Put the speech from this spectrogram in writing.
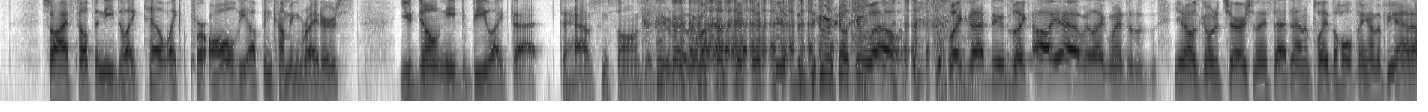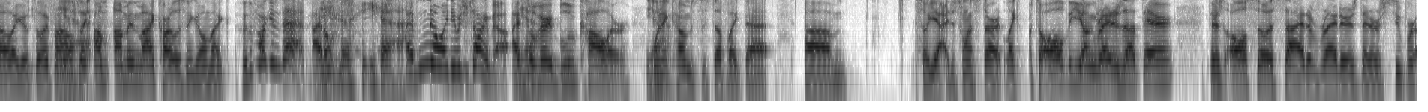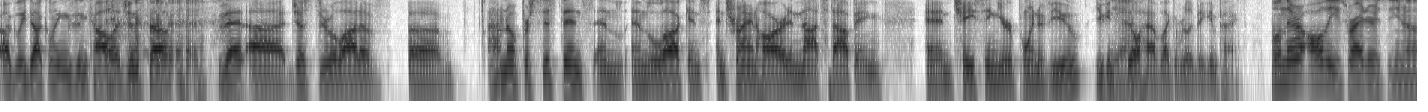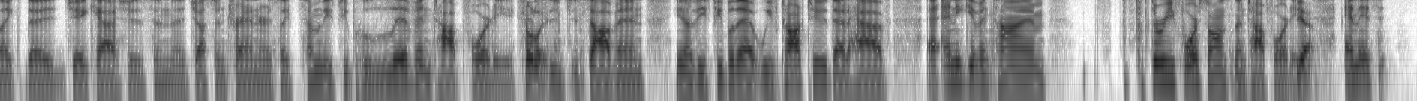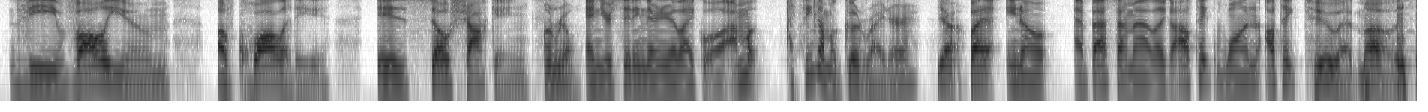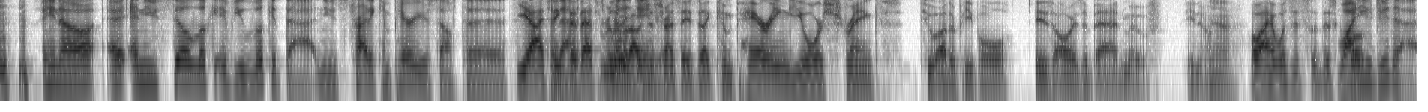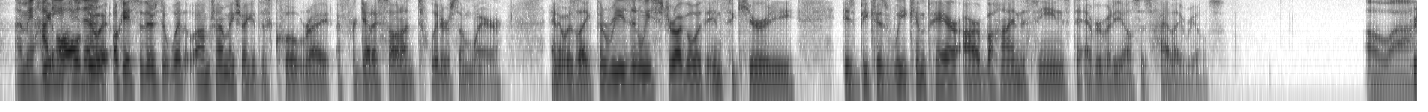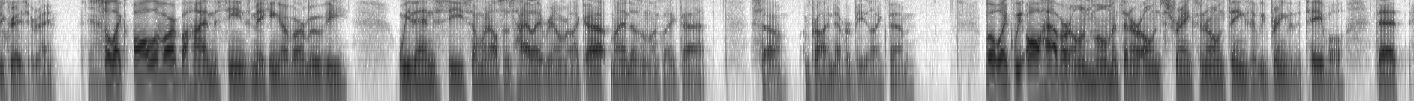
So I felt the need to like tell like for all the up and coming writers, you don't need to be like that to have some songs that do really well. do really well. Like that dude's like, oh yeah, we like went to the you know, I was going to church and I sat down and played the whole thing on the piano. Like it was totally fun. I was like, I'm I'm in my car listening, going like, who the fuck is that? I don't yeah. I have no idea what you're talking about. I Yeah. feel very blue collar when it comes to stuff like that. Um, so yeah, I just want to start like to all the young writers out there. There's also a side of writers that are super ugly ducklings in college and stuff that uh, just through a lot of um, I don't know persistence and and luck and and trying hard and not stopping and chasing your point of view, you can Yeah. still have like a really big impact. Well, and there are all these writers, you know, like the Jay Cashes and the Justin Tranters, like some of these people who live in top 40. Totally. Savan, you know, these people that we've talked to that have at any given time th- three, four songs in the top 40. Yeah. And it's the volume of quality is so shocking. Unreal. And you're sitting there and you're like, well, I'm a, I think I'm a good writer. Yeah. But you know, at best, I'm at like I'll take one, I'll take two at most. you know, and you still look if you look at that and you try to compare yourself to Yeah, I to think that, it's that's really, what I was just trying to say is like comparing your strengths to other people is always a bad move. You know. Yeah. Oh, I was this uh, this. Why quote. do you do that? I mean, how we do you all do, do, it. Okay, so there's. I'm trying to make sure I get this quote right. I forget. I saw it on Twitter somewhere, and it was like the reason we struggle with insecurity is because we compare our behind the scenes to everybody else's highlight reels. Oh wow, Pretty crazy, right? So like all of our behind the scenes making of our movie, we then see someone else's highlight reel and we're like, ah, mine doesn't look like that. So I'm probably never be like them. But like we all have our own moments and our own strengths and our own things that we bring to the table that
